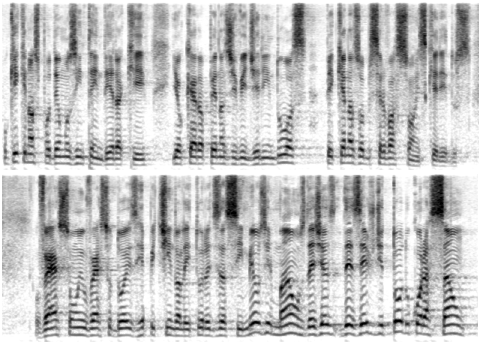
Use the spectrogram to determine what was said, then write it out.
o que, que nós podemos entender aqui? E eu quero apenas dividir em duas pequenas observações, queridos. O verso 1 e o verso 2, repetindo a leitura, diz assim: Meus irmãos, desejo de todo o coração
